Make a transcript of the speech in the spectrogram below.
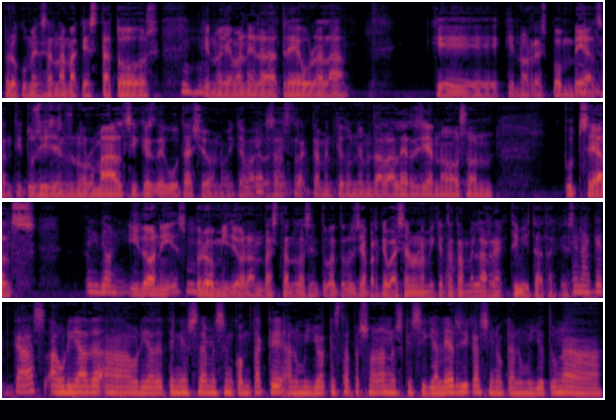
però comencen amb aquesta tos uh -huh. que no hi ha manera de treure-la que, que no respon bé als antitosígens normals i que és degut a això no? i que a vegades Exacte. els tractaments que donem de l'al·lèrgia no són potser els Idonis. idonis, però milloren bastant la sintomatologia perquè baixen una miqueta també la reactivitat aquesta. En aquest cas hauria de, hauria de tenir-se més en compte que a lo millor aquesta persona no és que sigui al·lèrgica, sinó que a lo millor té una,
